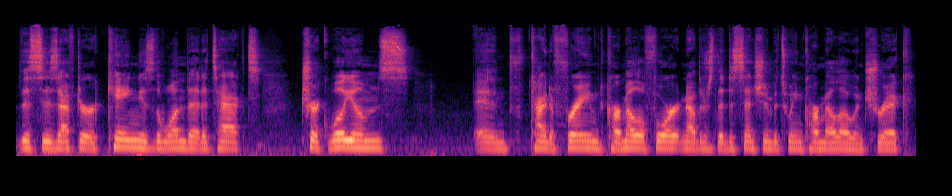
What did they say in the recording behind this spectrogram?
This is after King is the one that attacked Trick Williams and kind of framed Carmelo for it. Now there's the dissension between Carmelo and Trick.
